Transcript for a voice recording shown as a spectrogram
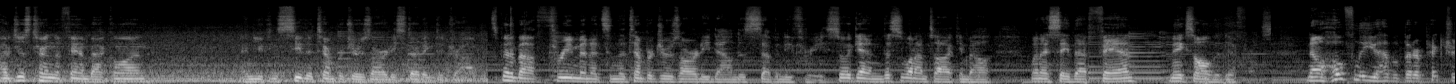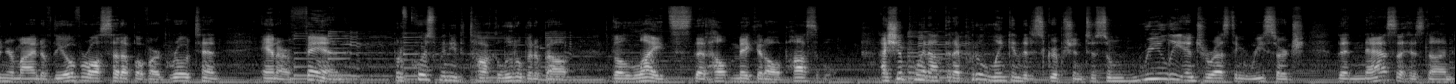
I've just turned the fan back on and you can see the temperature is already starting to drop. It's been about three minutes and the temperature is already down to 73. So again, this is what I'm talking about when I say that fan makes all the difference. Now hopefully you have a better picture in your mind of the overall setup of our grow tent and our fan, but of course we need to talk a little bit about the lights that help make it all possible. I should point out that I put a link in the description to some really interesting research that NASA has done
